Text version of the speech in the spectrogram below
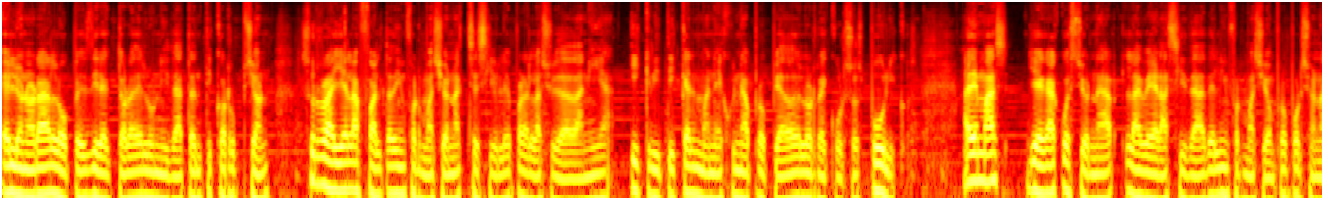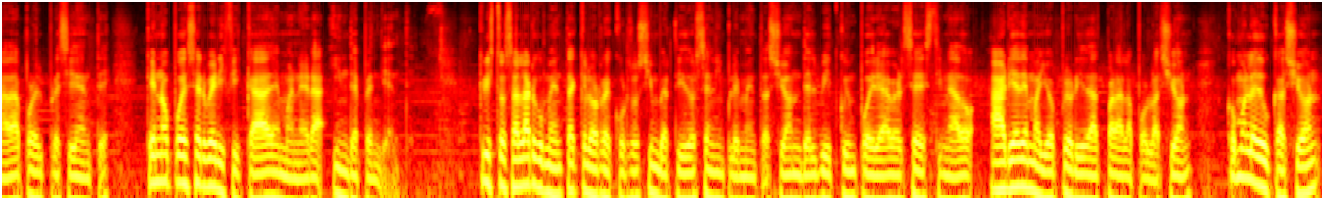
Eleonora López, directora de la Unidad Anticorrupción, subraya la falta de información accesible para la ciudadanía y critica el manejo inapropiado de los recursos públicos. Además, llega a cuestionar la veracidad de la información proporcionada por el presidente, que no puede ser verificada de manera independiente. Cristosal argumenta que los recursos invertidos en la implementación del Bitcoin podría haberse destinado a áreas de mayor prioridad para la población, como la educación,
